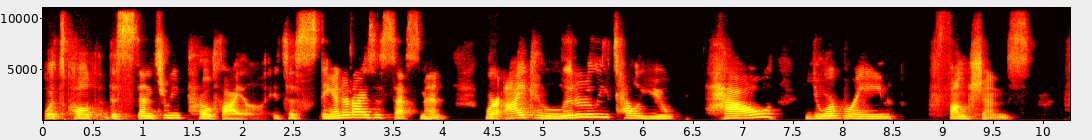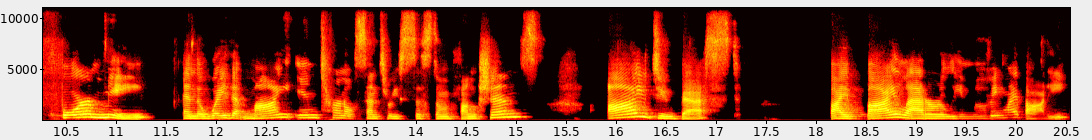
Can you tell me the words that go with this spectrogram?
what's called the sensory profile. It's a standardized assessment where I can literally tell you how your brain functions. For me, and the way that my internal sensory system functions, I do best by bilaterally moving my body.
